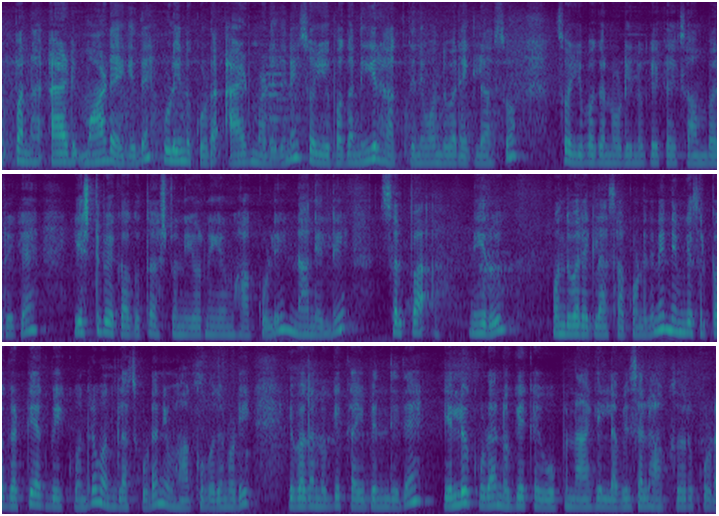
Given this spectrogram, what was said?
ಉಪ್ಪನ್ನು ಆ್ಯಡ್ ಆಗಿದೆ. ಹುಳಿನೂ ಕೂಡ ಆ್ಯಡ್ ಮಾಡಿದ್ದೀನಿ. ಸೊ ಇವಾಗ ನೀರು ಹಾಕ್ತೀನಿ ಒಂದೂವರೆ ಗ್ಲಾಸು. ಸೊ ಇವಾಗ ನೋಡಿ ನುಗ್ಗೆಕಾಯಿ ಸಾಂಬಾರಿಗೆ ಎಷ್ಟು ಬೇಕಾಗುತ್ತೋ ಅಷ್ಟು ನೀರು ನೀರು ಹಾಕ್ಕೊಳ್ಳಿ. ನಾನಿಲ್ಲಿ ಸ್ವಲ್ಪ ನೀರು ಒಂದೂವರೆ ಗ್ಲಾಸ್ ಹಾಕ್ಕೊಂಡಿದ್ದೀನಿ ನಿಮಗೆ ಸ್ವಲ್ಪ ಗಟ್ಟಿಯಾಗಿ ಬೇಕು ಅಂದರೆ ಒಂದು ಗ್ಲಾಸ್ ಕೂಡ ನೀವು ಹಾಕ್ಕೋಬೋದು. ನೋಡಿ, ಇವಾಗ ನುಗ್ಗೆಕಾಯಿ ಬೆಂದಿದೆ. ಎಲ್ಲೂ ಕೂಡ ನುಗ್ಗೆಕಾಯಿ ಓಪನ್ ಆಗಿಲ್ಲ, ವಿಸಲ್ ಹಾಕಿಸೋರು ಕೂಡ.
